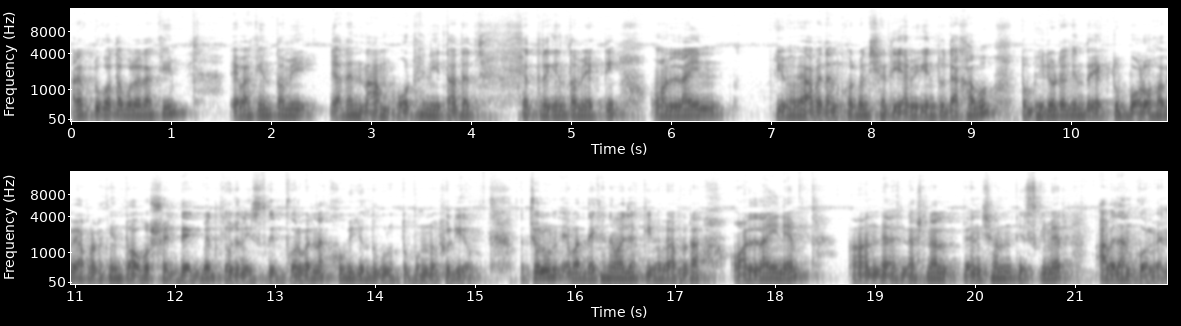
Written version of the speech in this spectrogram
আরেকটু কথা বলে রাখি, এবার কিন্তু আমি যাদের নাম ওঠেনি তাদের ক্ষেত্রে কিন্তু আমি একটি অনলাইন কীভাবে আবেদন করবেন সেটি আমি কিন্তু দেখাবো। তো ভিডিওটা কিন্তু একটু বড় হবে, আপনারা কিন্তু অবশ্যই দেখবেন, কেউ যেন স্কিপ করবেন না, খুবই কিন্তু গুরুত্বপূর্ণ ভিডিও। তো চলুন এবার দেখে নেওয়া যাক কীভাবে আপনারা অনলাইনে ন্যাশনাল পেনশন স্কিমের আবেদন করবেন।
